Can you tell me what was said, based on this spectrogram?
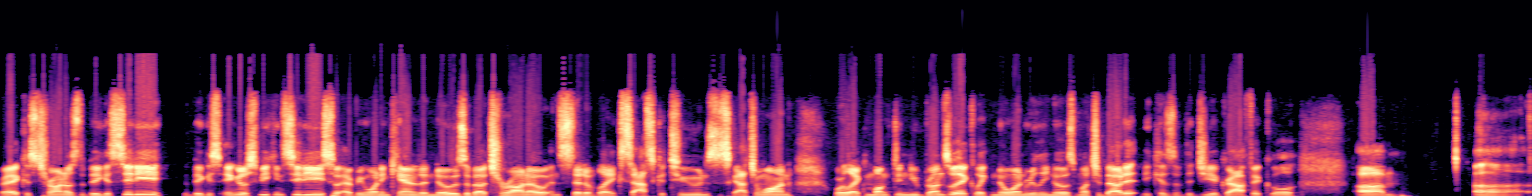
right? Because Toronto's the biggest city, the biggest English speaking city, so everyone in Canada knows about Toronto instead of like Saskatoon, Saskatchewan, or like Moncton, New Brunswick. Like no one really knows much about it because of the geographical um, uh,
